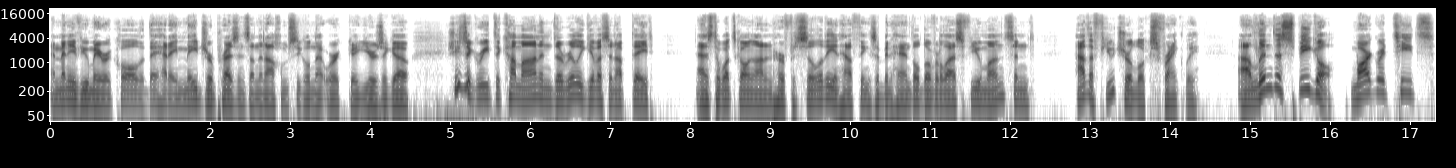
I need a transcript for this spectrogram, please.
and many of you may recall that they had a major presence on the Nachum Segal Network uh, years ago. She's agreed to come on and to really give us an update as to what's going on in her facility and how things have been handled over the last few months and how the future looks, frankly. Uh, Linda Spiegel, Margaret Tietz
